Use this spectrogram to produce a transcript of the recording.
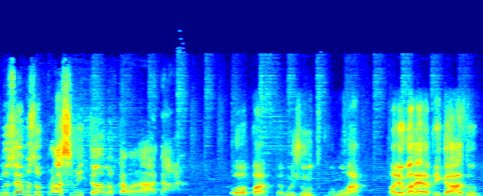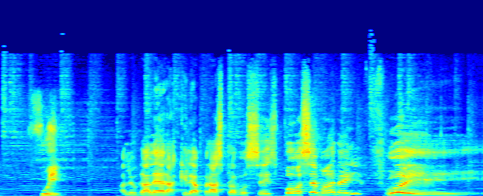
Nos vemos no próximo então, meu camarada. Opa, tamo junto. Vamos lá. Valeu, galera. Obrigado. Fui. Valeu, galera. Aquele abraço para vocês. Boa semana aí. Fui.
